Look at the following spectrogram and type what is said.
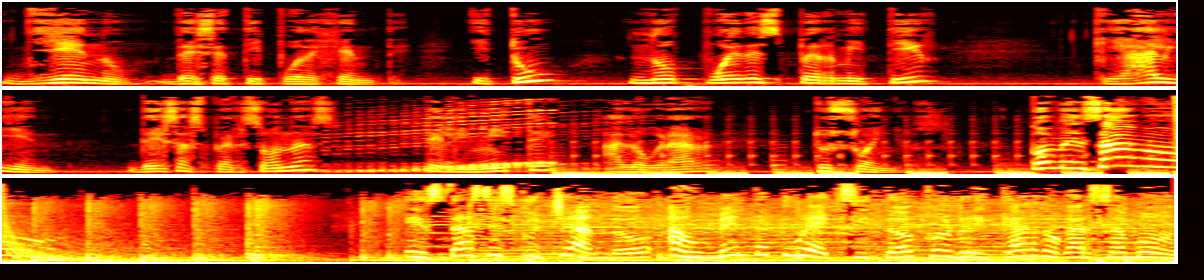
lleno de ese tipo de gente. Y tú no puedes permitir que alguien de esas personas te limite a lograr tus sueños. ¡Comenzamos! Estás escuchando Aumenta tu éxito con Ricardo Garzamón,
